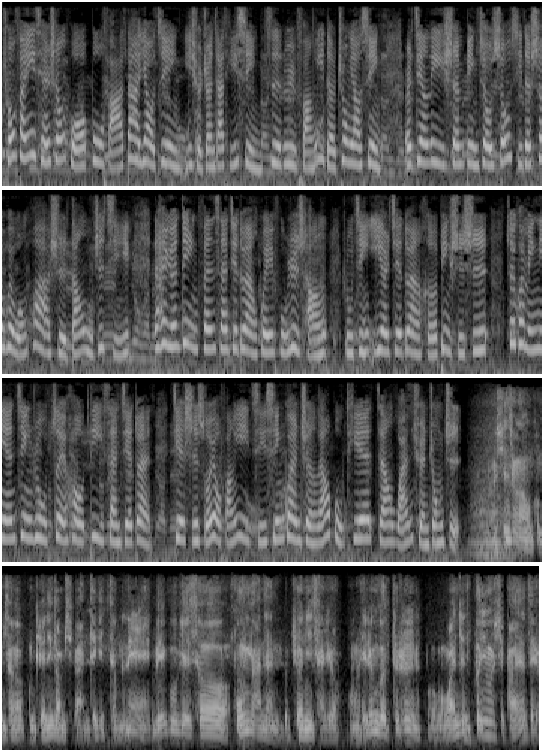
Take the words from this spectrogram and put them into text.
重返疫前生活不乏大跃进，医学专家提醒自律防疫的重要性，而建立生病就休息的社会文化是当务之急。南韩原定分三阶段恢复日常，如今一二阶段合并实施，最快明年进入最后第三阶段，届时所有防疫及新冠诊疗补贴将完全终止。 신속한 검사가 변이 감시가 안 되기 때문에 외국에서 공유하는 변이 자료 이런 것들을 완전 끊임없이 봐야 돼요.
